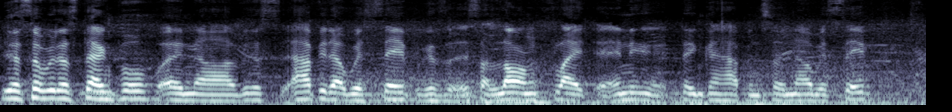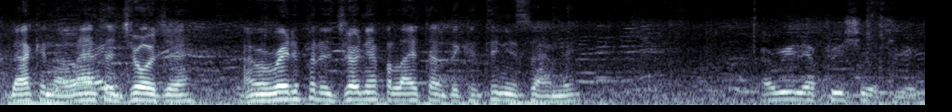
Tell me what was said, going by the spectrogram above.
Yeah, so we're just thankful and uh, we're just happy that we're safe because it's a long flight. Anything can happen. So now we're safe back in Atlanta, Georgia, and we're ready for the journey of a lifetime to continue, family. I really appreciate you.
